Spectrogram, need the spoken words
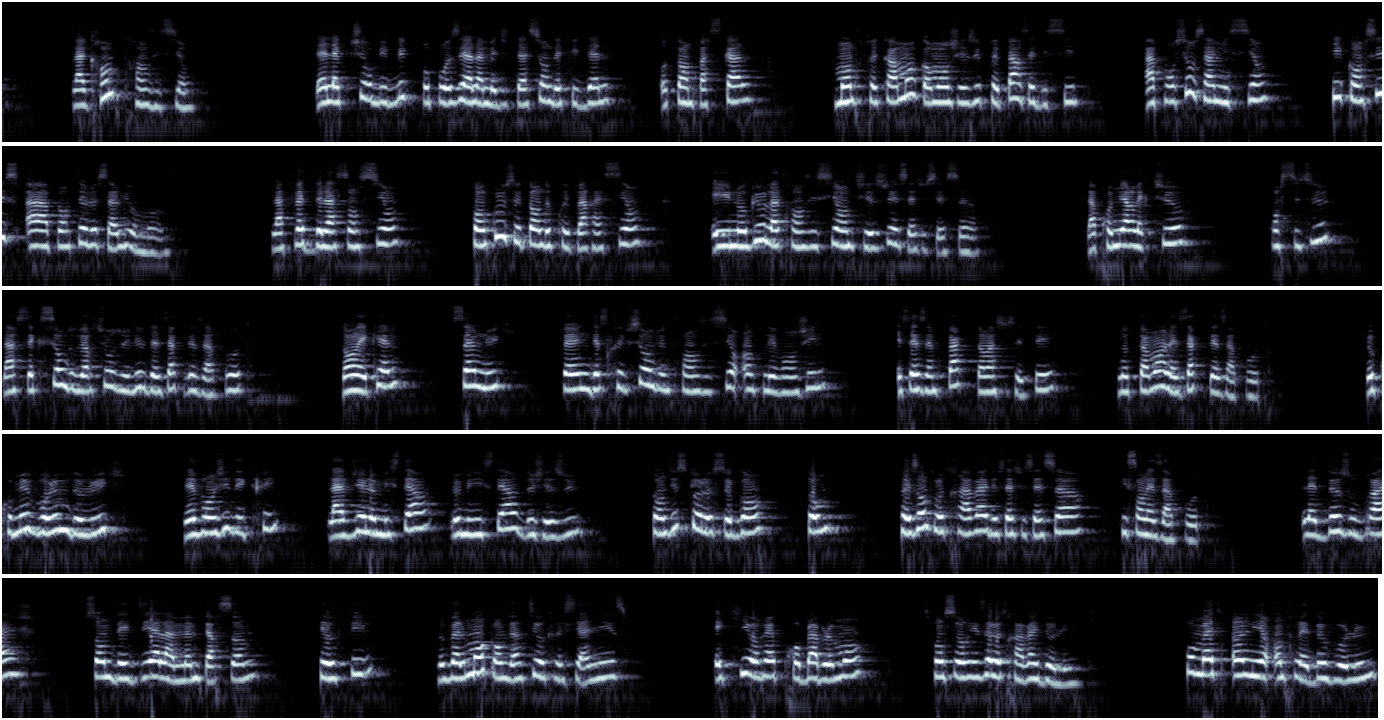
La grande transition. Les lectures bibliques proposées à la méditation des fidèles au temps pascal montrent fréquemment comment Jésus prépare ses disciples à poursuivre sa mission qui consiste à apporter le salut au monde. La fête de l'Ascension conclut ce temps de préparation et inaugure la transition entre Jésus et ses successeurs. La première lecture constitue la section d'ouverture du livre des Actes des Apôtres, dans lesquels Saint Luc fait une description d'une transition entre l'Évangile et ses impacts dans la société, notamment les actes des apôtres. Le premier volume de Luc, l'Évangile décrit la vie et le mystère, le ministère de Jésus, tandis que le second tome présente le travail de ses successeurs qui sont les apôtres. Les deux ouvrages sont dédiés à la même personne, Théophile, nouvellement converti au christianisme, et qui aurait probablement sponsorisé le travail de Luc. Pour mettre un lien entre les deux volumes,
